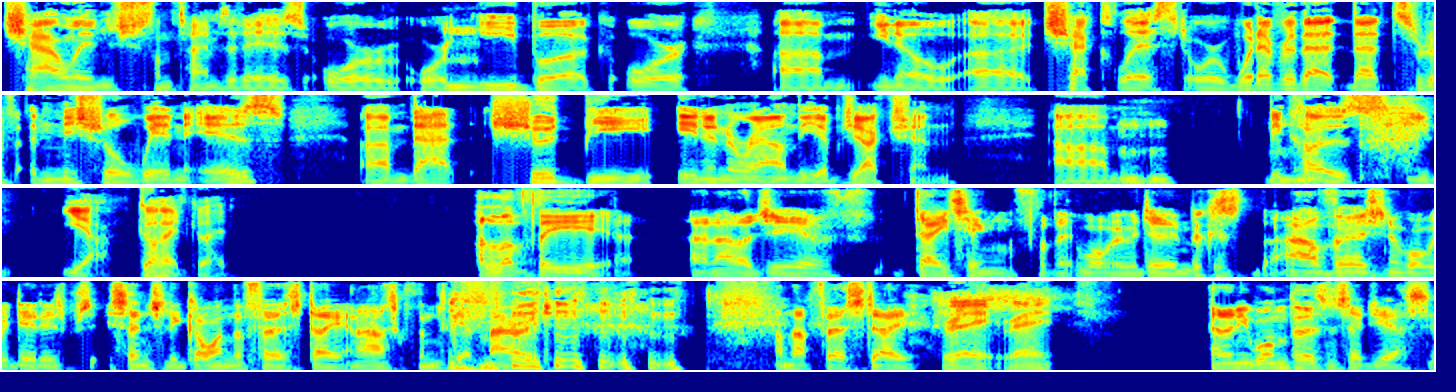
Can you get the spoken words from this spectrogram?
challenge sometimes it is or or mm. ebook or um, you know uh, checklist or whatever that that sort of initial win is um, that should be in and around the objection um, mm-hmm. because mm-hmm. You, yeah go ahead go ahead I love the analogy of dating for the, what we were doing because our version of what we did is essentially go on the first date and ask them to get married on that first date. Right, right. And only one person said yes.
